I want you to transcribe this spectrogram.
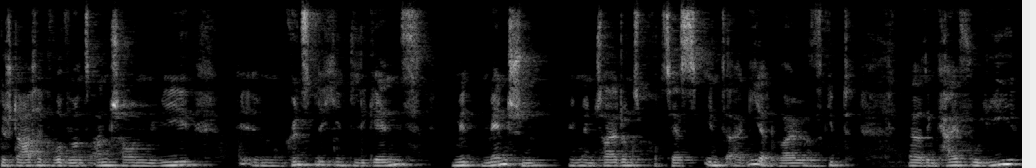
gestartet, wo wir uns anschauen, wie künstliche Intelligenz mit Menschen im Entscheidungsprozess interagiert, weil es gibt äh, den Kai Fu Lee,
